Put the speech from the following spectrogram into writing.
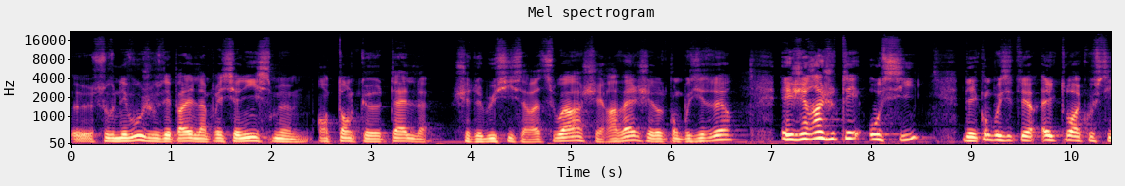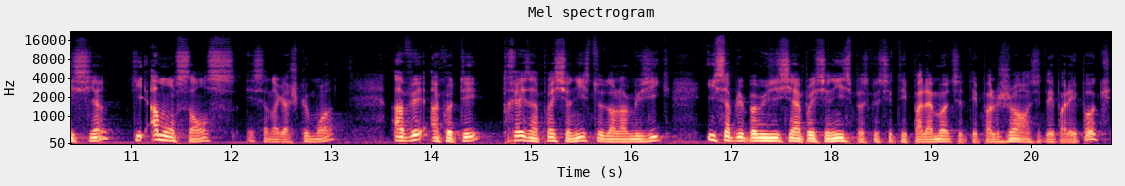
Euh, souvenez-vous, je vous ai parlé de l'impressionnisme en tant que tel chez Debussy, ça va de soi, chez Ravel, chez d'autres compositeurs. Et j'ai rajouté aussi des compositeurs électroacousticiens qui, à mon sens, et ça n'engage que moi, avaient un côté très impressionniste dans leur musique. Ils s'appelaient pas musiciens impressionnistes parce que c'était pas la mode, c'était pas le genre, c'était pas l'époque.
